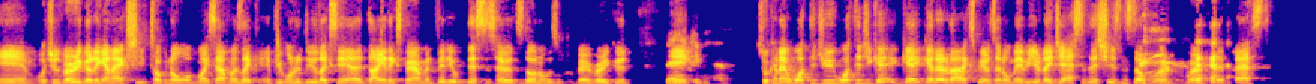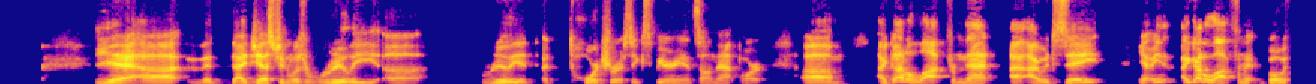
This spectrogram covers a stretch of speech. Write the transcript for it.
um, which was very good. Again, I actually took note of myself. I was like, if you're going to do like say a diet experiment video, this is how it's done. It was very, very good. Thank uh, you, man. So can I? What did you? What did you get get, get out of that experience? I know maybe your digestive issues and stuff weren't, weren't the best. Yeah, uh, the digestion was really, uh, really a, a, torturous experience on that part. Um, I got a lot from that. I, I would say, yeah, I mean, I got a lot from it both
